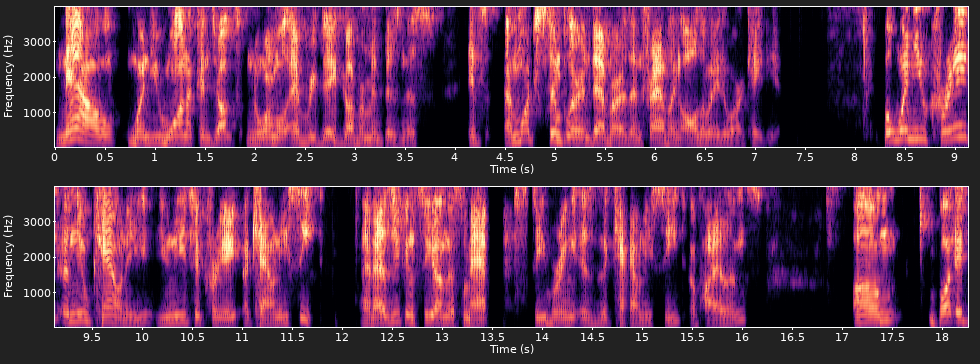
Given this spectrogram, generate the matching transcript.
now when you want to conduct normal everyday government business, it's a much simpler endeavor than traveling all the way to Arcadia. But when you create a new county, you need to create a county seat. And as you can see on this map, Sebring is the county seat of Highlands. Um, but it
